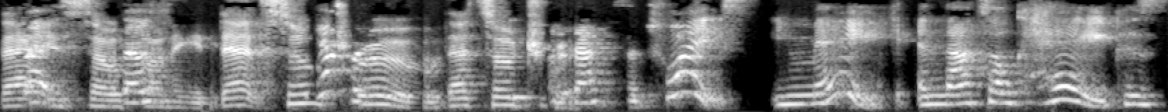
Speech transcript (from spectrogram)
That but is so those, funny. That's so yeah, true. That's so true. That's the choice you make. And that's okay. Cause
